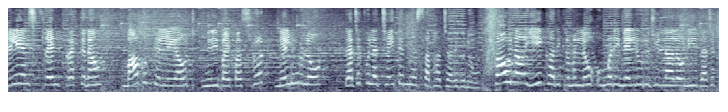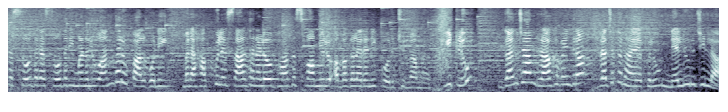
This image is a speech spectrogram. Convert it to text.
రిలయన్స్ ట్రెండ్ ప్రక్కన Magunta layout mini bypass road నెల్లూరులో రజకుల చైతన్య సభ జరుగును. కావున ఈ కార్యక్రమంలో ఉమ్మడి నెల్లూరు జిల్లాలోని రజక సోదర సోదరిమణులు అందరూ పాల్గొని మన హక్కుల సాధనలో భాగస్వామ్యులు అవ్వగలరని కోరుచున్నాము. ఇట్లు గంజాం రాఘవేంద్ర రజక నాయకులు నెల్లూరు జిల్లా.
